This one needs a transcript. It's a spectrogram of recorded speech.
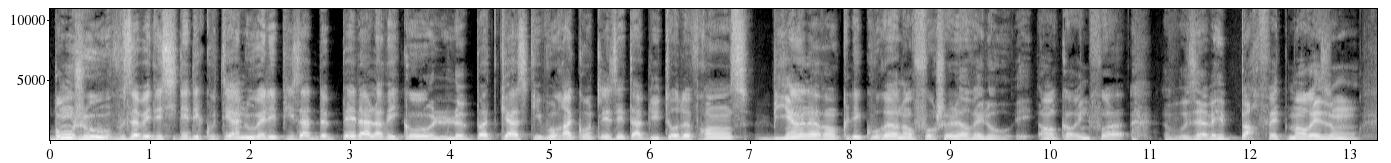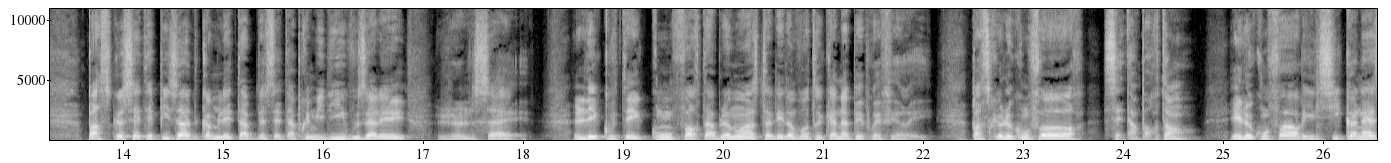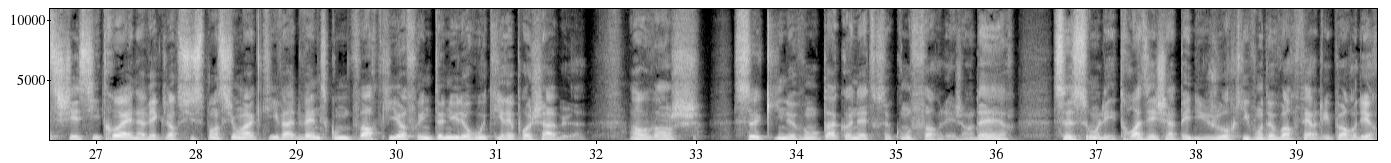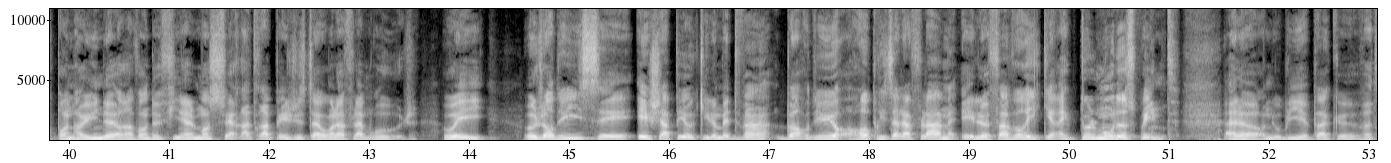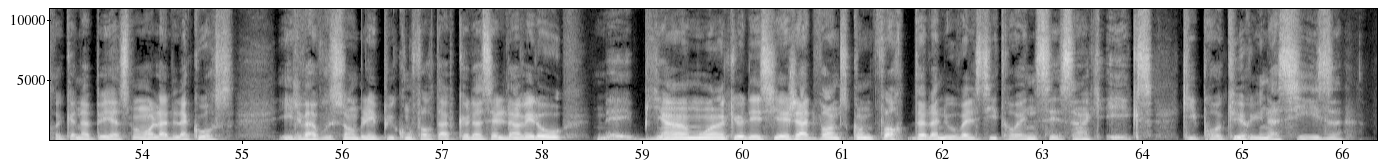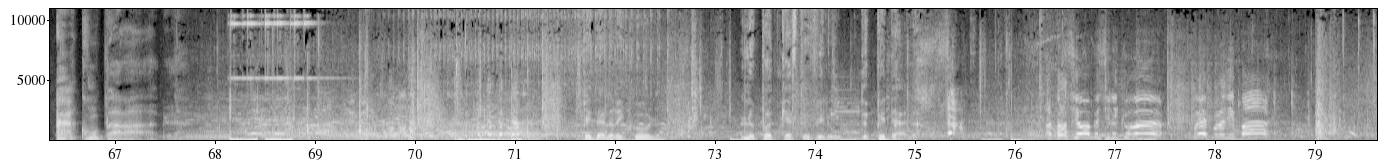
Bonjour, vous avez décidé d'écouter un nouvel épisode de Pédale Recall, le podcast qui vous raconte les étapes du Tour de France bien avant que les coureurs n'enfourchent leur vélo. Et encore une fois, vous avez parfaitement raison. Parce que cet épisode, comme l'étape de cet après-midi, vous allez, je le sais, l'écouter confortablement installé dans votre canapé préféré. Parce que le confort, c'est important. Et le confort, ils s'y connaissent chez Citroën avec leur suspension active Advance Comfort qui offre une tenue de route irréprochable. En revanche, ceux qui ne vont pas connaître ce confort légendaire, ce sont les trois échappés du jour qui vont devoir faire des bordures pendant une heure avant de finalement se faire rattraper juste avant la flamme rouge. Oui, Aujourd'hui, c'est échappé au kilomètre 20, bordure, reprise à la flamme et le favori qui règle tout le monde au sprint. Alors, n'oubliez pas que votre canapé à ce moment-là de la course, il va vous sembler plus confortable que la selle d'un vélo, mais bien moins que les sièges Advance Comfort de la nouvelle Citroën C5X, qui procure une assise incomparable. Pédale Recall, le podcast vélo de Pédale. Attention, messieurs les coureurs Prêts pour le départ?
